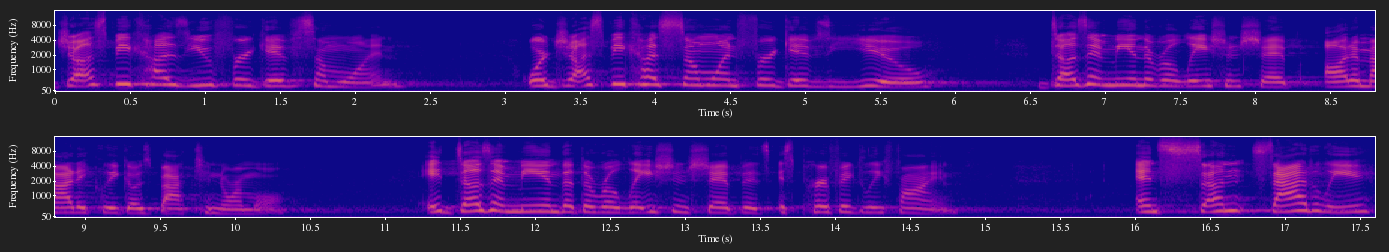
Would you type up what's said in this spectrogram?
just because you forgive someone or just because someone forgives you doesn't mean the relationship automatically goes back to normal it doesn't mean that the relationship is, is perfectly fine. And sadly,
